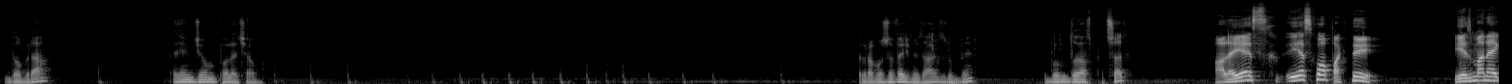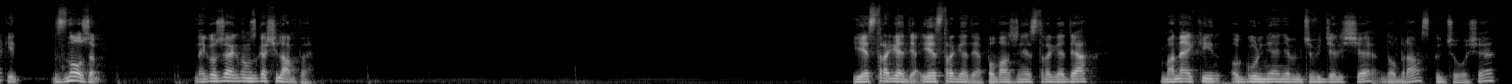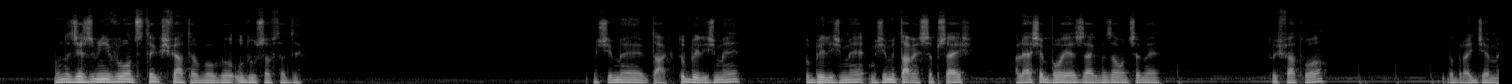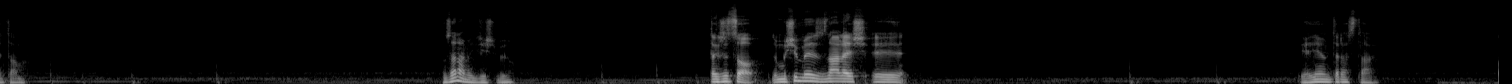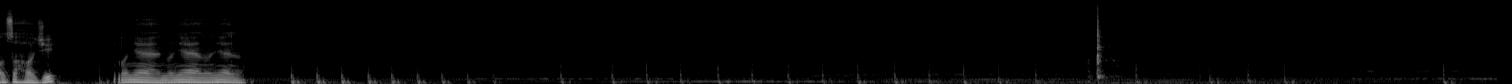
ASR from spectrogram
Dobra. Ja nie wiem, gdzie on poleciał. Dobra, może weźmy tak, zróbmy. Bo on do nas podszedł. Ale jest, jest chłopak, ty! Jest manekin. Z nożem. Najgorzej jak nam zgasi lampę. Jest tragedia, jest tragedia, poważnie jest tragedia. Manekin, ogólnie, nie wiem czy widzieliście. Dobra, skończyło się. Mam nadzieję, że mi nie wyłączy tych świateł, bo go uduszę wtedy. Musimy, tak, tu byliśmy. Tu byliśmy, musimy tam jeszcze przejść. Ale ja się boję, że jak my załączymy tu światło. Dobra, idziemy tam. Za nami gdzieś był. Także co? Musimy znaleźć. y, Ja nie wiem teraz tak. O co chodzi? No nie, no nie, no nie.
